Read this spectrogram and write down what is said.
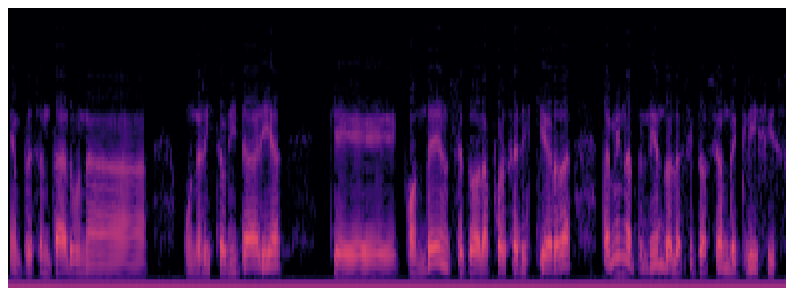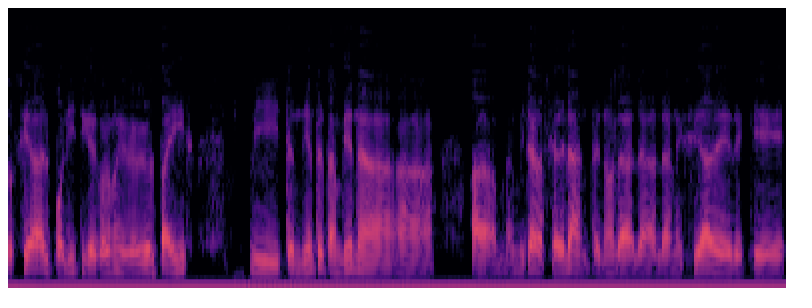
en presentar una, una lista unitaria que condense toda la fuerza de la izquierda, también atendiendo a la situación de crisis social, política, económica que vive el país y tendiente también a mirar hacia adelante, ¿no? la, la, necesidad de, que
